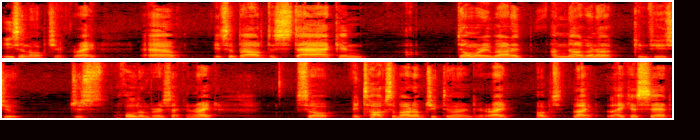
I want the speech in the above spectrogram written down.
is an object, right? Uh, it's about the stack and uh, don't worry about it. I'm not gonna confuse you. Just hold on for a second, right? So it talks about object-oriented, right? Obj like like I said,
